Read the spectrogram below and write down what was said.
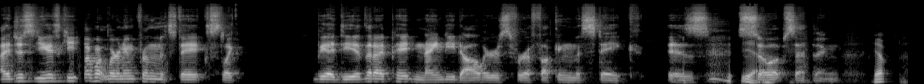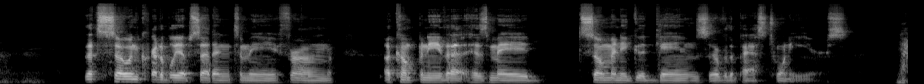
I just you guys keep talking about learning from mistakes. Like the idea that I paid ninety dollars for a fucking mistake is Yeah. so upsetting. Yep. That's so incredibly upsetting to me from a company that has made so many good games over the past twenty years. Yeah.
